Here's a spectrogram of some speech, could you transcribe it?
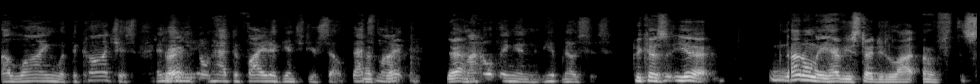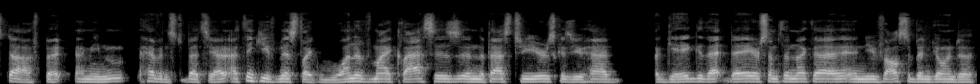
align with the conscious, and right. then you don't have to fight against yourself. That's, That's my right. yeah. my whole thing in hypnosis. Because yeah, not only have you studied a lot of stuff, but I mean, heavens to Betsy, I, I think you've missed like one of my classes in the past two years because you had a gig that day or something like that, and you've also been going to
